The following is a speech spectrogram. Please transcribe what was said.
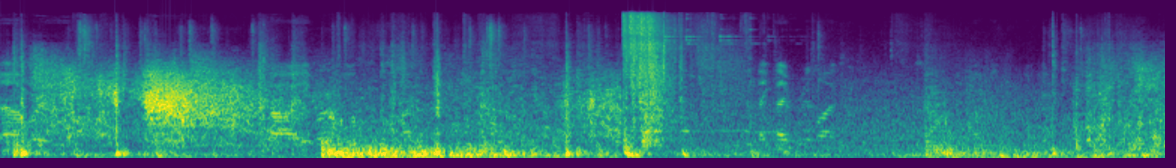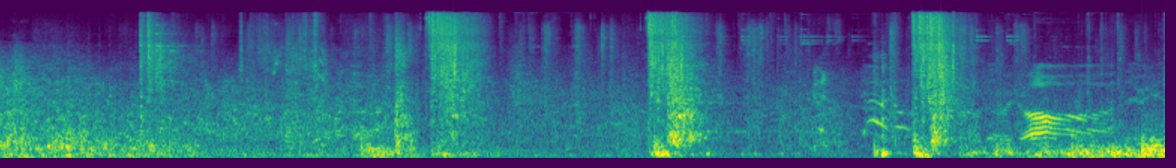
Uh, where is he? Uh, yeah, we're all- I think they've realised. There we go. Oh, there he is.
